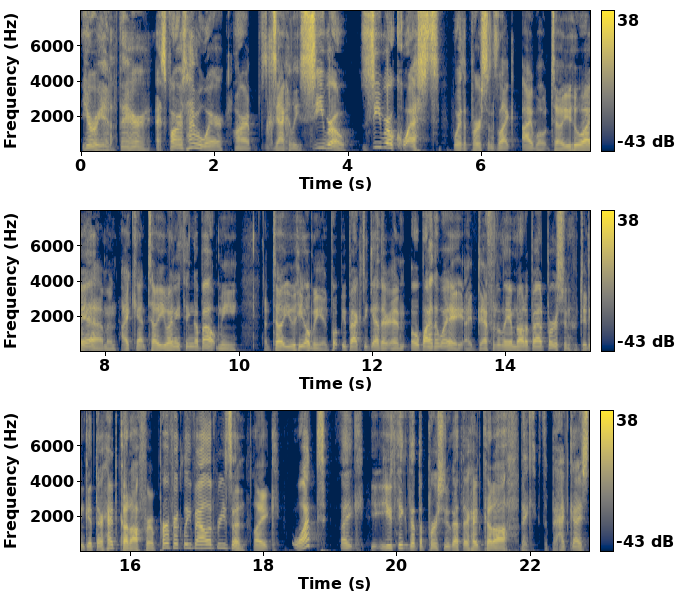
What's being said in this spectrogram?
Urian, there, as far as I'm aware, are exactly zero, zero quests where the person's like, I won't tell you who I am, and I can't tell you anything about me until you heal me and put me back together. And oh, by the way, I definitely am not a bad person who didn't get their head cut off for a perfectly valid reason. Like, what? Like, you think that the person who got their head cut off, like, the bad guys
